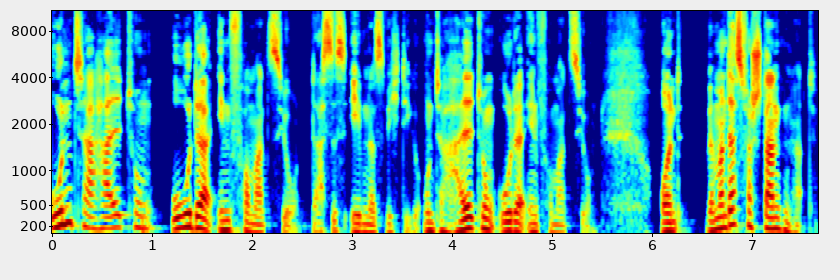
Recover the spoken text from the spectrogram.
Unterhaltung oder Information. Das ist eben das Wichtige. Unterhaltung oder Information. Und wenn man das verstanden hat,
